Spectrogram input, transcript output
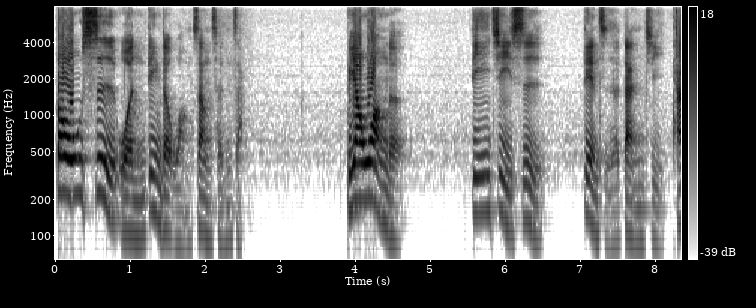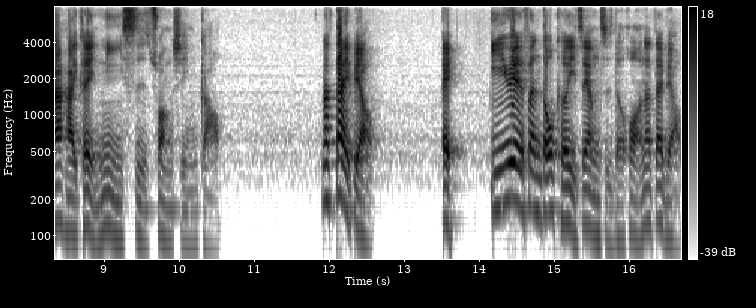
都是稳定的往上成长。不要忘了，第一季是电子的淡季，它还可以逆势创新高。那代表，哎，一月份都可以这样子的话，那代表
